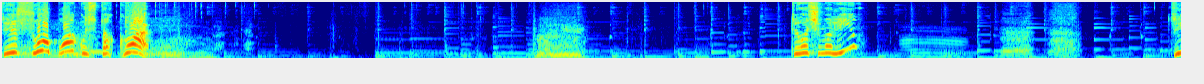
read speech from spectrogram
Ти що, пакость така? Ти очмалів? Ти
